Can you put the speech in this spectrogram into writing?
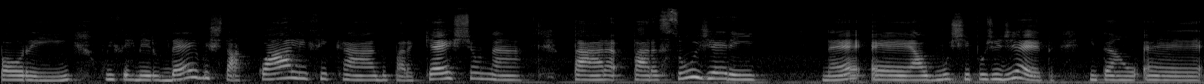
Porém, o enfermeiro deve estar qualificado para questionar, para, para sugerir né, é, alguns tipos de dieta. Então, é,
